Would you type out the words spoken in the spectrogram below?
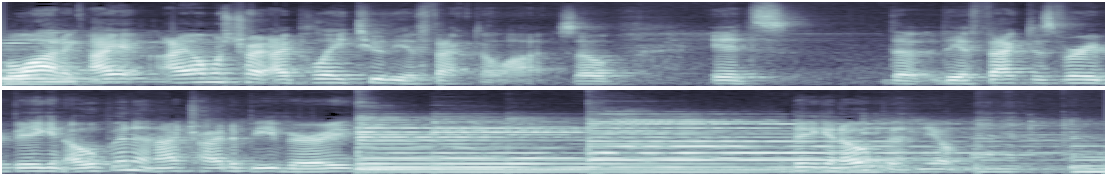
melodic. I, I almost try, I play to the effect a lot. So it's, the, the effect is very big and open and I try to be very big and open, you know.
